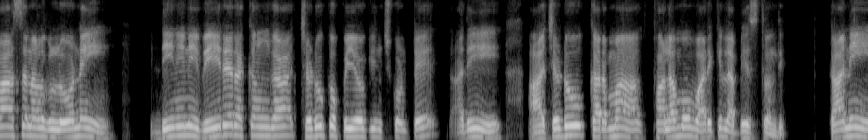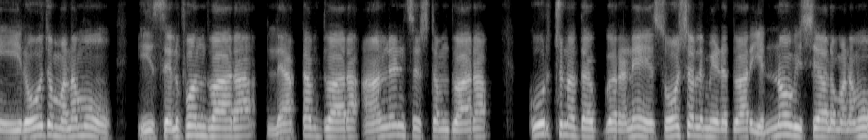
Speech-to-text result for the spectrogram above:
వాసనలకు లోనై దీనిని వేరే రకంగా చెడుకు ఉపయోగించుకుంటే అది ఆ చెడు కర్మ ఫలము వారికి లభిస్తుంది. కానీ ఈ రోజు మనము ఈ సెల్ ఫోన్ ద్వారా ల్యాప్టాప్ ద్వారా ఆన్లైన్ సిస్టమ్ ద్వారా కూర్చున్న దగ్గరనే సోషల్ మీడియా ద్వారా ఎన్నో విషయాలు మనము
